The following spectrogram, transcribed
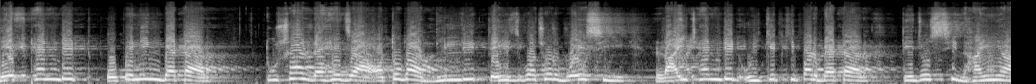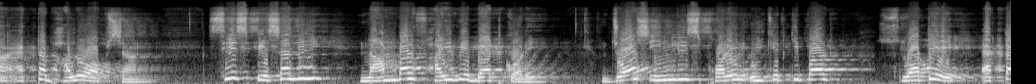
left handed opening batter Tushar Raheja অথবা দিল্লির তেইশ বছর বয়সী right handed wicket keeper batter Tejasvi Dahiya একটা ভালো অপশান। সে স্পেশালি নাম্বার ফাইভে ব্যাট করে। Josh Inglis foreign wicket keeper স্লটে একটা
